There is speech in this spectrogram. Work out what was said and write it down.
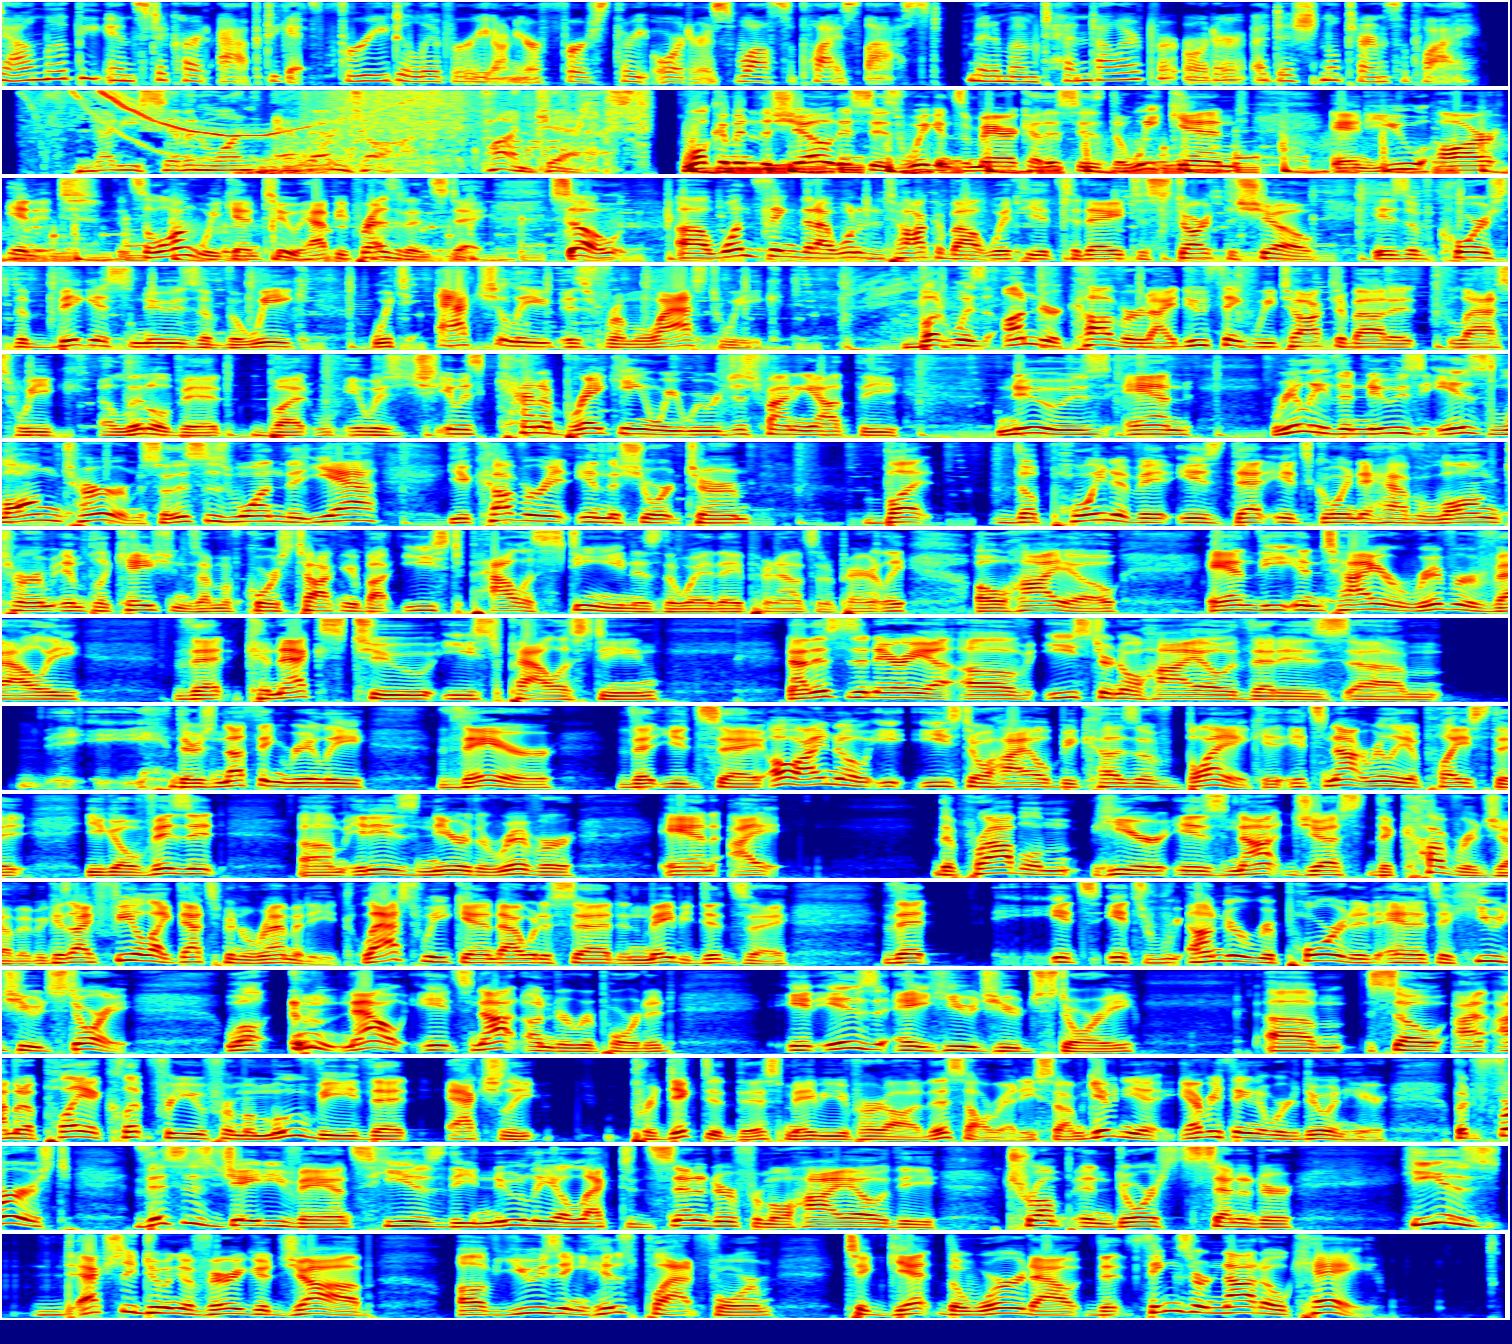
Download the Instacart app to get free delivery on your first three orders while supplies last. Minimum $10 per order, additional term supply. 97.1 FM Talk Podcast. Welcome into the show. This is Wiggins America. This is the weekend, and you are in it. It's a long weekend, too. Happy President's Day. So, uh, one thing that I wanted to talk about with you today to start the show is, of course, the biggest news of the week, which actually is from last week but was undercovered. I do think we talked about it last week a little bit, but it was it was kind of breaking. We, we were just finding out the news, and really the news is long term. So this is one that yeah, you cover it in the short term, but the point of it is that it's going to have long term implications. I'm of course talking about East Palestine, is the way they pronounce it. Apparently, Ohio, and the entire river valley that connects to East Palestine now, this is an area of eastern Ohio that is, um, there's nothing really there that you'd say, oh, I know East Ohio because of blank. It's not really a place that you go visit. Um, it is near the river. And I, the problem here is not just the coverage of it, because I feel like that's been remedied. Last weekend, I would have said, and maybe did say, that it's it's underreported and it's a huge, huge story. Well, now it's not underreported it is a huge, huge story. Um, so I, am going to play a clip for you from a movie that actually predicted this. Maybe you've heard all of this already. So I'm giving you everything that we're doing here. But first, this is J.D. Vance. He is the newly elected senator from Ohio, the Trump endorsed senator. He is actually doing a very good job of using his platform to get the word out that things are not okay.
